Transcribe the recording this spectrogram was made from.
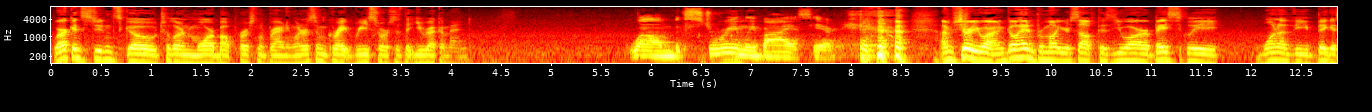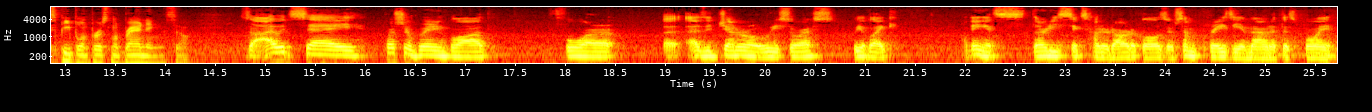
where can students go to learn more about personal branding? What are some great resources that you recommend? Well, I'm extremely biased here. I'm sure you are. And go ahead and promote yourself because you are basically one of the biggest people in personal branding. So, So I would say personal branding blog for uh, as a general resource. We have like I think it's 3600 articles or some crazy amount at this point.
